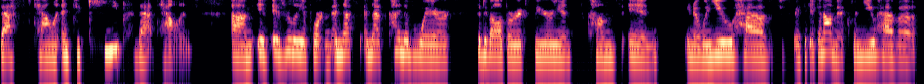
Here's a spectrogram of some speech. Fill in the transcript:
best talent and to keep that talent um, is is really important. And that's and that's kind of where the developer experience comes in. You know, when you have it's just basic economics, when you have a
